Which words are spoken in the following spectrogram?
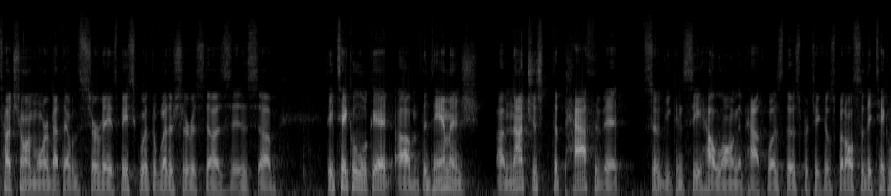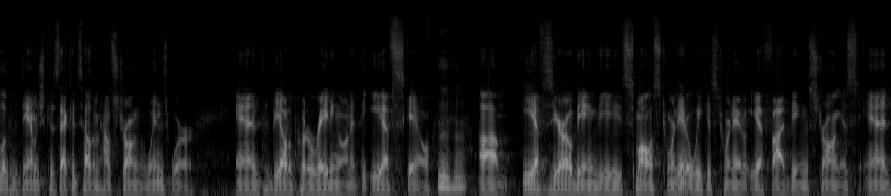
touched on more about that with the survey is basically what the Weather Service does is um, they take a look at um, the damage, um, not just the path of it, so you can see how long the path was, those particulars, but also they take a look at the damage because that can tell them how strong the winds were. And to be able to put a rating on it, the EF scale. Um, EF0 being the smallest tornado, weakest tornado, EF5 being the strongest. And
